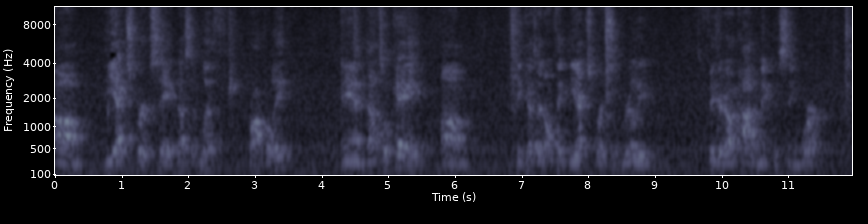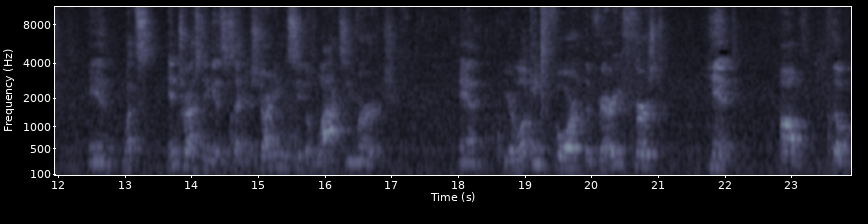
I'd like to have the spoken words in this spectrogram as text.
um, the experts say it doesn't lith properly, and that's okay, um, because I don't think the experts have really figured out how to make this thing work. And what's interesting is, is that you're starting to see the blacks emerge. And you're looking for the very first hint of the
